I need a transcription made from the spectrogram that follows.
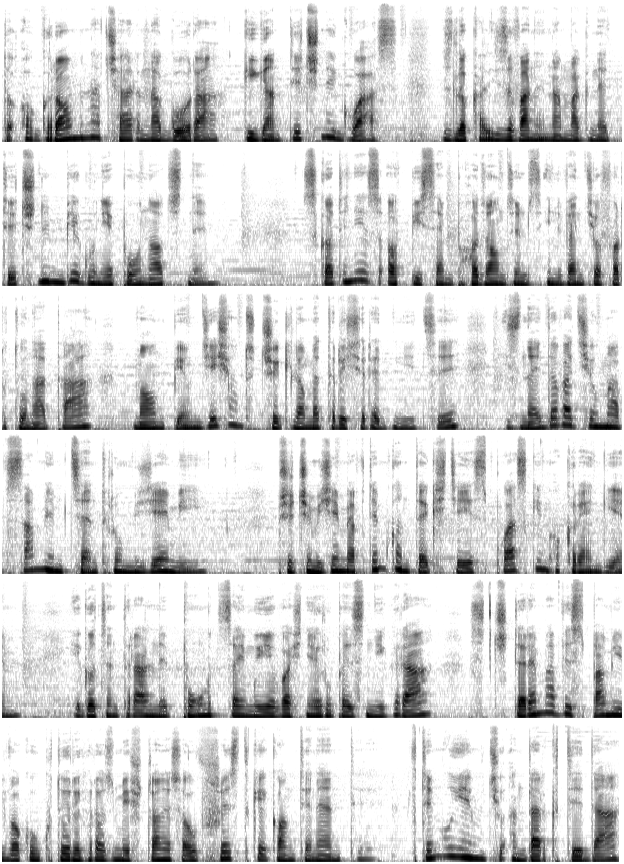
to ogromna czarna góra, gigantyczny głaz, zlokalizowany na magnetycznym biegunie północnym. Zgodnie z opisem pochodzącym z Inventio Fortunata ma on 53 km średnicy i znajdować się ma w samym centrum Ziemi. Przy czym Ziemia w tym kontekście jest płaskim okręgiem. Jego centralny punkt zajmuje właśnie Rupes Nigra z czterema wyspami, wokół których rozmieszczone są wszystkie kontynenty. W tym ujęciu Antarktyda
